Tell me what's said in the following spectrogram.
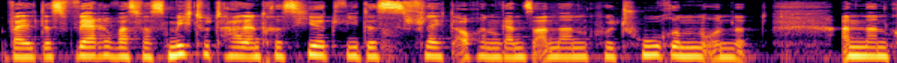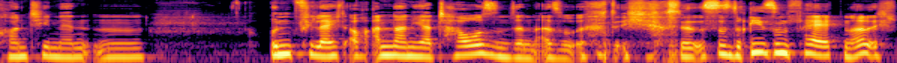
weil das wäre was, was mich total interessiert, wie das vielleicht auch in ganz anderen Kulturen und anderen Kontinenten und vielleicht auch anderen Jahrtausenden. Also ich, das ist ein Riesenfeld. Ne? Ich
